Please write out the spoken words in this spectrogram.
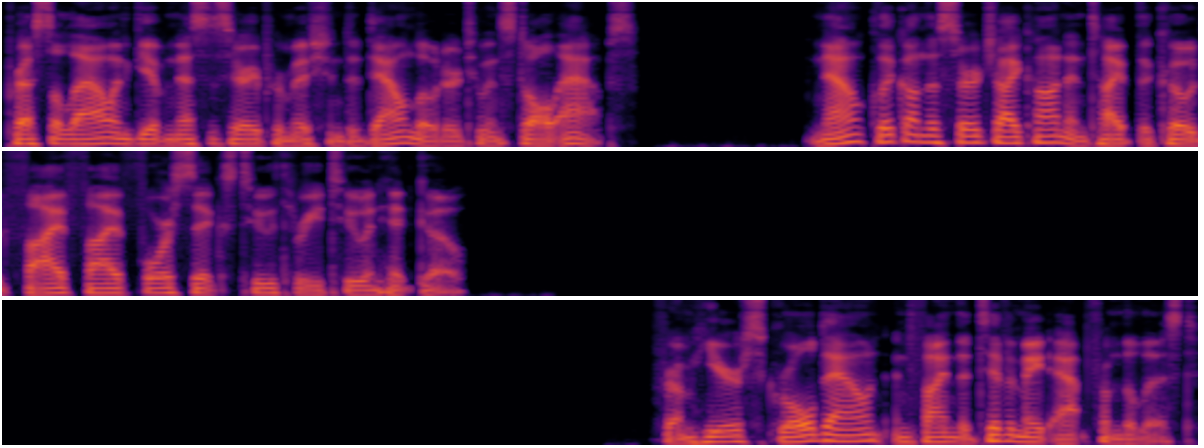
Press Allow and give necessary permission to Downloader to install apps. Now click on the search icon and type the code 5546232 and hit Go. From here, scroll down and find the Tivimate app from the list.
